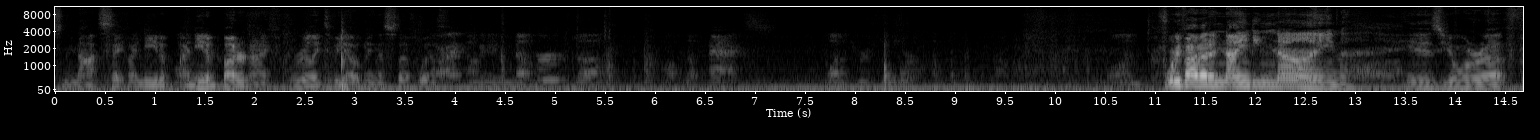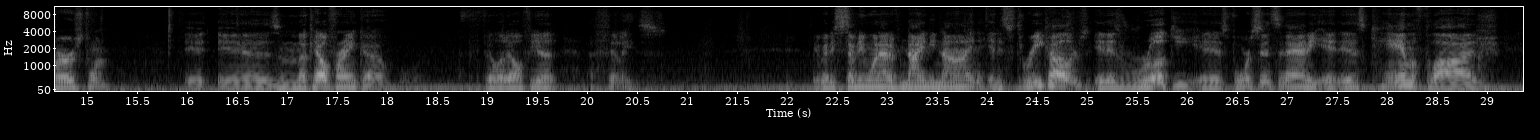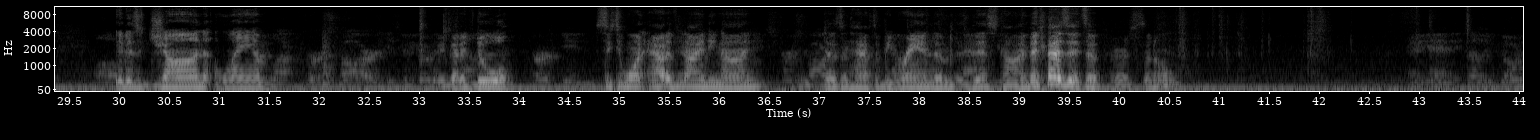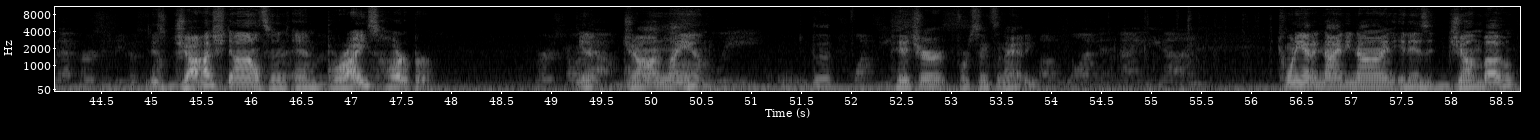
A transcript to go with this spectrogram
It's not safe. I need a I need a butter knife really to be opening this stuff with. All right, I'm gonna number the the packs one through four. One. 45 out of 99 is your uh, first one. It is Maikel Franco, Philadelphia Phillies. We've got a 71 out of 99. It is three colors. It is rookie. It is for Cincinnati. It is camouflage. It is John Lamb. We've got a duel. 61 out of 99. It doesn't have to be random this time because it's a personal. It is Josh Donaldson and Bryce Harper. You know, John Lamb. The pitcher for Cincinnati. 20 out of 99. It is Jumbo.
